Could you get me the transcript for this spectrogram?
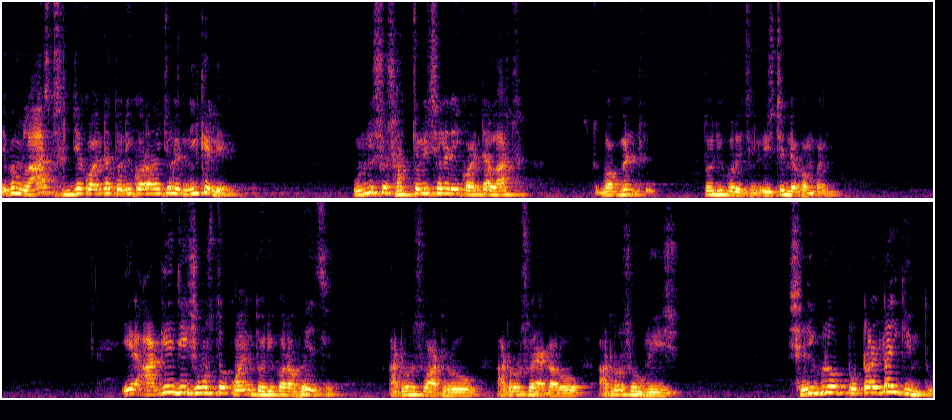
এবং লাস্ট যে কয়েনটা তৈরি করা হয়েছিল নিকেলের উনিশশো সাতচল্লিশ সালের এই কয়েনটা লাস্ট গভর্নমেন্ট তৈরি করেছিল ইস্ট ইন্ডিয়া কোম্পানি এর আগে যে সমস্ত কয়েন তৈরি করা হয়েছে, আঠেরোশো আঠেরো, আঠেরোশো এগারো, আঠেরোশো উনিশ, সেইগুলো টোটালটাই কিন্তু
